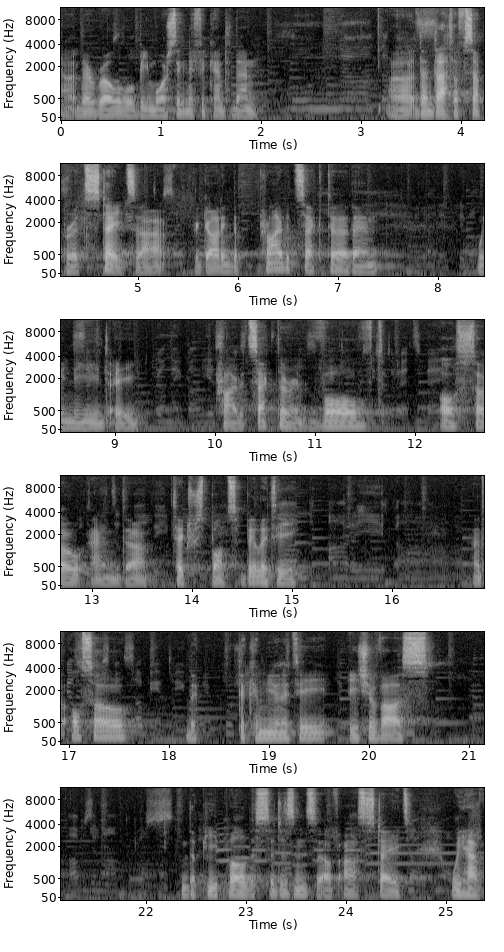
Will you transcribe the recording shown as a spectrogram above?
uh, their role will be more significant than, uh, than that of separate states. Uh, regarding the private sector, then we need a private sector involved also and uh, take responsibility. And also the, the community, each of us the people, the citizens of our state we have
